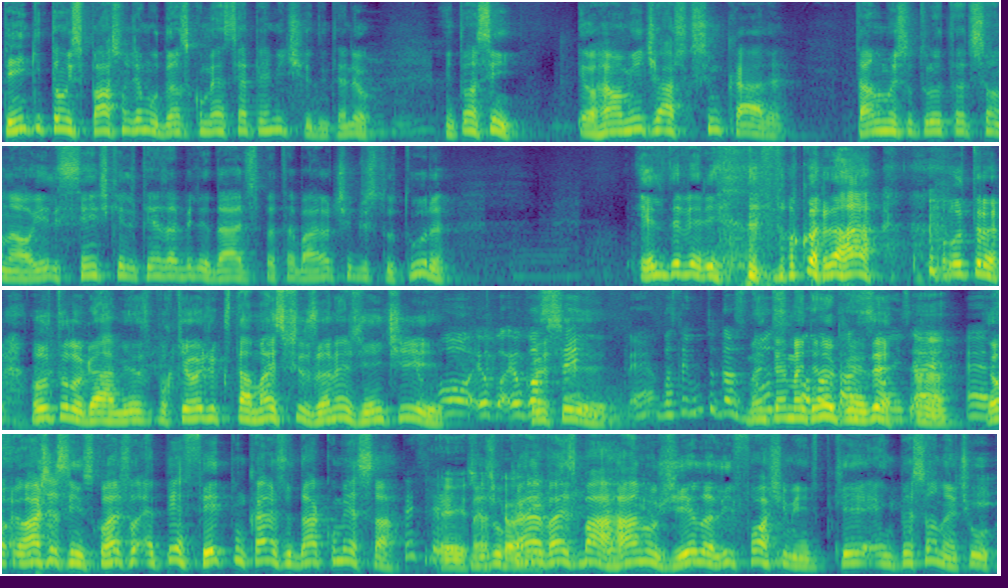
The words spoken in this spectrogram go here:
tem que ter um espaço onde a mudança comece a ser permitida, entendeu? Uhum. Então, assim, eu realmente acho que se um cara está numa estrutura tradicional e ele sente que ele tem as habilidades para trabalhar outro tipo de estrutura, ele deveria procurar outro, outro lugar mesmo, porque hoje o que está mais precisando é gente. Eu, vou, eu, eu gostei, esse... é, gostei muito das mas, duas mas que quer dizer? É, uhum. é, eu, eu, acho assim, isso é perfeito para um cara ajudar a começar. Perfeito. É isso, mas o cara vai esbarrar no gelo ali fortemente, porque é impressionante. O,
